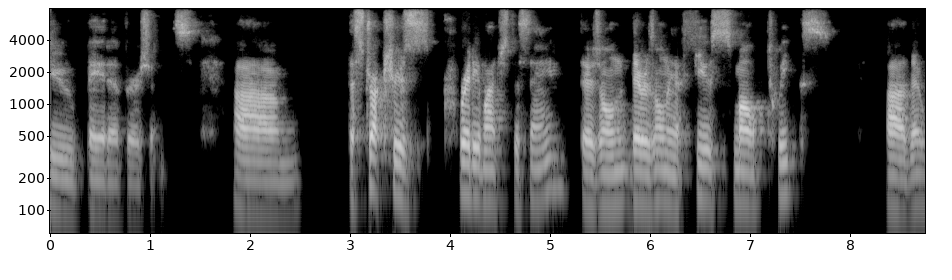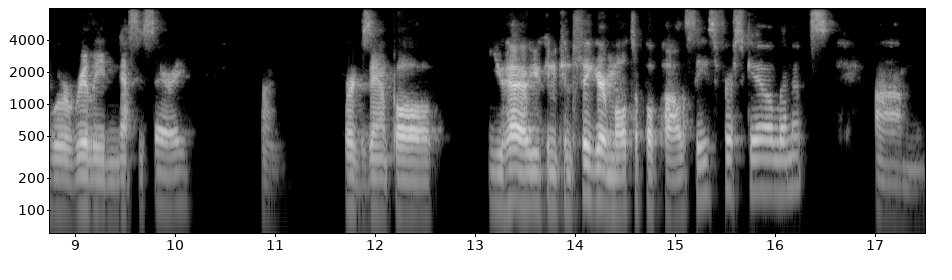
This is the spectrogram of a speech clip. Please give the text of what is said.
V2 beta versions. Um, the structure is pretty much the same. There's only there was only a few small tweaks uh, that were really necessary. Um, for example, you have you can configure multiple policies for scale limits. Um,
